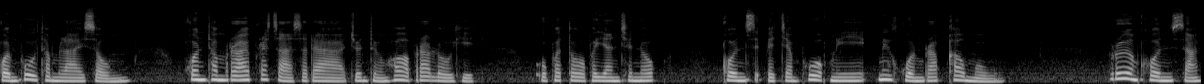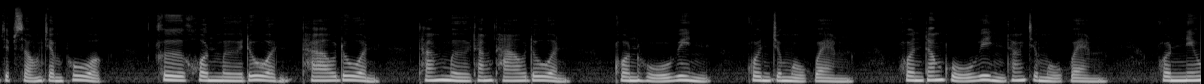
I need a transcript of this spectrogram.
คนผู้ทำลายสงฆ์คนทำร้ายพระศาสดาจนถึงห่อพระโลหิต อุปโตพยัญชนก คนสิบเอ็ดจำพวกนี้ไม่ควรรับเข้าหมู่ เรื่องคน32จำพวก คือคนมือด้วน เท้าด้วน ทั้งมือทั้งเท้าด้วน คนหูวิ่น คนจมูกแหว่ง คนทั้งหูวิ่นทั้งจมูกแหว่ง คนนิ้ว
